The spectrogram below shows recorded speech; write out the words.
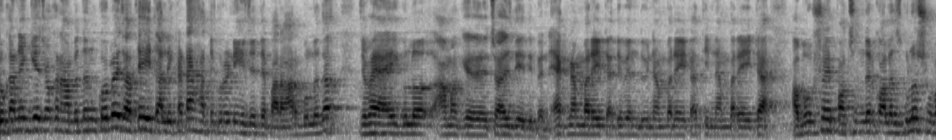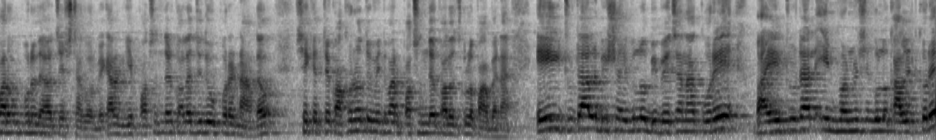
দোকানে গিয়ে যখন আবেদন করবে, যাতে এই তালিকাটা হাতে করে নিয়ে যেতে পারো। আর বলে দাও যে ভাই এইগুলো আমাকে চয়েস দিয়ে দিবেন। এক নম্বরে এইটা দিবেন, দুই নম্বরে এইটা তিন নম্বরে এইটা অবশ্যই পছন্দের কলেজগুলো সবার উপরে দেওয়ার চেষ্টা করবে। কারণ কি পছন্দের কলেজ যদি উপরে না দাও, সেক্ষেত্রে কখনো তুমি তোমার পছন্দের কলেজগুলো পাবে না। এই টোটাল বিষয়গুলো বিবেচনা করে বা এই টোটাল ইনফরমেশনগুলো কালেক্ট করে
